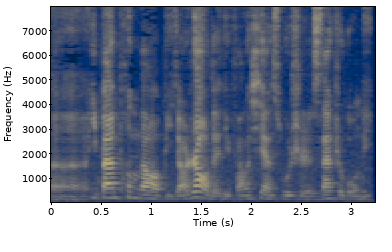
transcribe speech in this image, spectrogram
呃，一般碰到比较绕的地方，限速是三十公里。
